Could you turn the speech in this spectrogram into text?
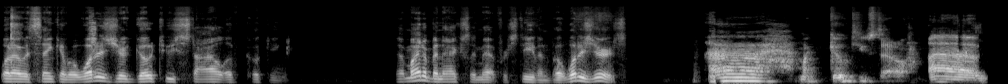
what I was thinking. But what is your go-to style of cooking? That might have been actually meant for Stephen, but what is yours? Uh, my go-to style. Um,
